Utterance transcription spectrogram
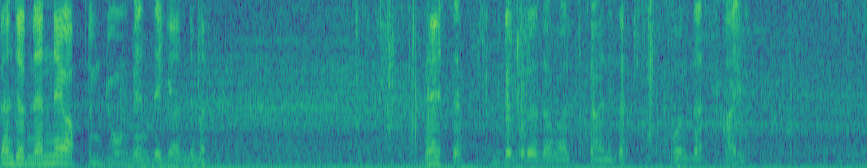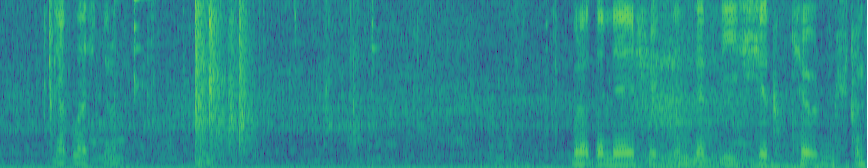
Ben de ben ne yaptım diyorum ben de kendime. Neyse bir de burada var bir tane de. Onu da sıkayım. Yaklaştırın. Burada L şeklinde bir işe çevirmiştim.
